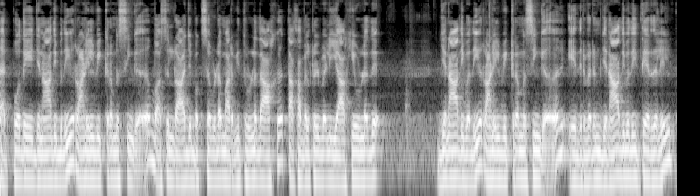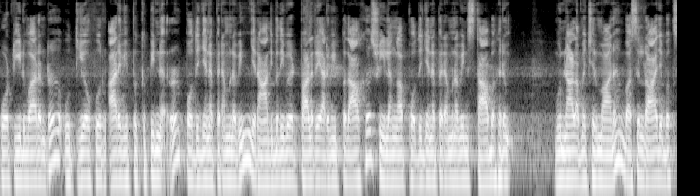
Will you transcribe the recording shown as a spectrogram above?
தற்போதைய ஜனாதிபதி ரணில் விக்ரமசிங்க வசூல் ராஜபக்சவிடம் அறிவித்துள்ளதாக தகவல்கள் வெளியாகியுள்ளது. ஜனாதிபதி ரணில் விக்ரமசிங்க எதிர்வரும் ஜனாதிபதி தேர்தலில் போட்டியிடுவார் என்ற உத்தியோகபூர்வ அறிவிப்புக்கு பின்னர் பொதுஜன பெரமுனவின் ஜனாதிபதி வேட்பாளரை அறிவிப்பதாக ஸ்ரீலங்கா பொதுஜன பெரமுனவின் ஸ்தாபகரும் முன்னாள் அமைச்சருமான பசில் ராஜபக்ச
